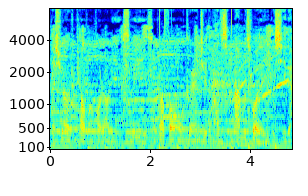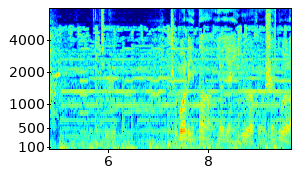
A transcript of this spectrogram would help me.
他需要的是票房号召力，所以冯绍峰，我个人觉得还是蛮不错的一部戏的。就是陈柏霖呢，要演一个很有深度的老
